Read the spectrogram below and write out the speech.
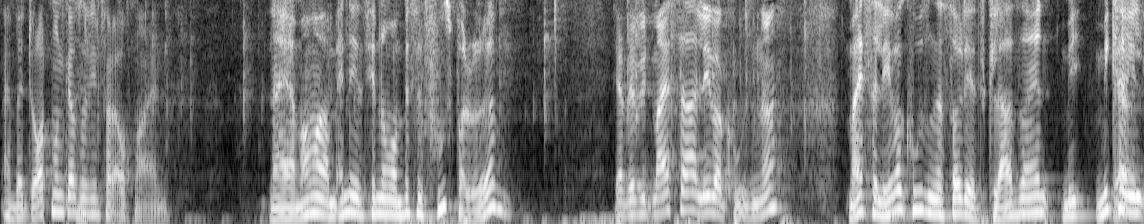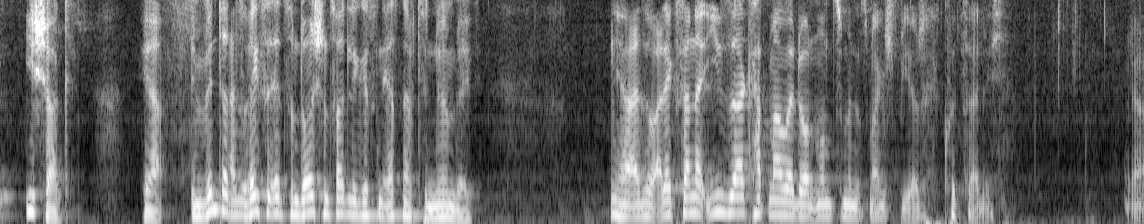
Aber bei Dortmund gab es auf jeden Fall auch mal einen. Naja, machen wir am Ende jetzt hier nochmal ein bisschen Fußball, oder? Ja, wer wird Meister? Leverkusen, ne? Meister Leverkusen, das sollte jetzt klar sein. Mi Michael Ischak. Ja, im Winter Also- wechselt er zum deutschen Zweitligisten 1. FC Nürnberg. Ja, also Alexander Isak hat mal bei Dortmund zumindest mal gespielt. Kurzzeitig. Ja.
